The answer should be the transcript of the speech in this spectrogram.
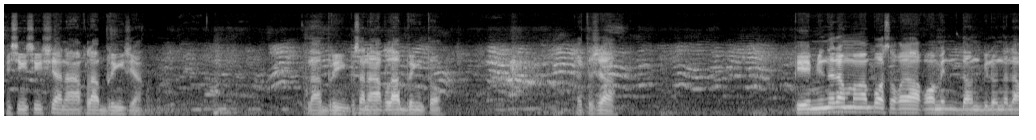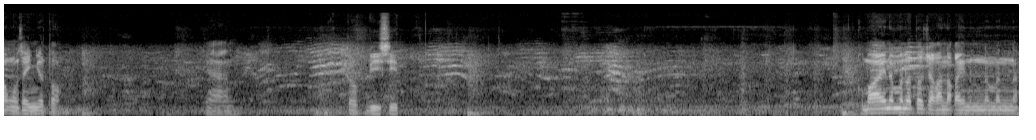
May sing-sing siya, naka-clubbing siya. Clubbing, basta naka-clubbing to. Ito siya. PM nyo na lang mga boss o kaya comment down below na lang kung sa inyo to. Yan. Top visit. Kumain naman na to, tsaka nakainom naman na.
